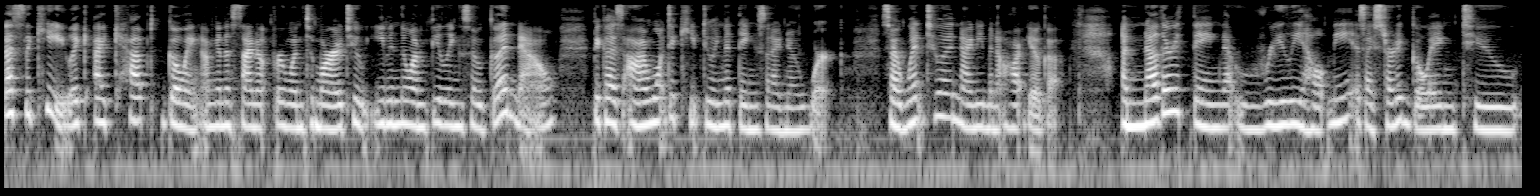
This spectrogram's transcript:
that's the key. Like i kept going. I'm to sign up for one tomorrow too even though i'm feeling so good now because i want to keep doing the things that i know work so i went to a 90 minute hot yoga another thing that really helped me is i started going to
